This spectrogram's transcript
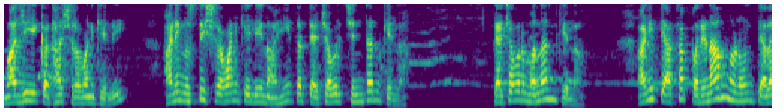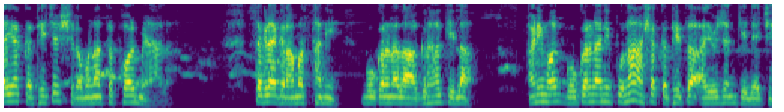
माझी ही कथा श्रवण केली. आणि नुसती श्रवण केली नाही तर त्याच्यावर चिंतन केलं. त्याच्यावर मनन केलं. आणि त्याचा परिणाम म्हणून त्याला या कथेच्या श्रवणाचं फळ मिळालं. सगळ्या ग्रामस्थांनी गोकर्णाला आग्रह केला आणि मग गोकर्णाने पुन्हा अशा कथेचं आयोजन केल्याची.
